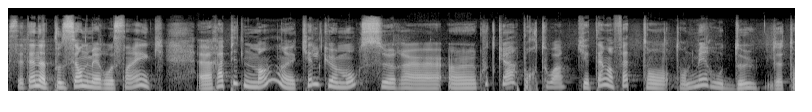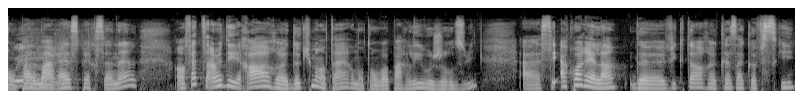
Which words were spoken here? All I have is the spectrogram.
C'était notre position numéro 5. Euh, rapidement, quelques mots sur euh, un coup de cœur pour toi, qui était en fait ton, ton numéro 2 de ton Oui. palmarès personnel. En fait, c'est un des rares euh, documentaires dont on va parler aujourd'hui. Euh, c'est Aquarella de Victor Kazakowski.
